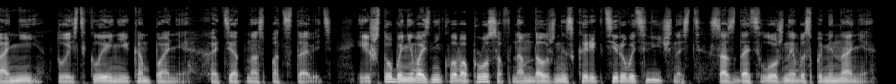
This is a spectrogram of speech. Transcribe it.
Они, то есть Клейни и компания, хотят нас подставить. И чтобы не возникло вопросов, нам должны скорректировать личность, создать ложные воспоминания.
